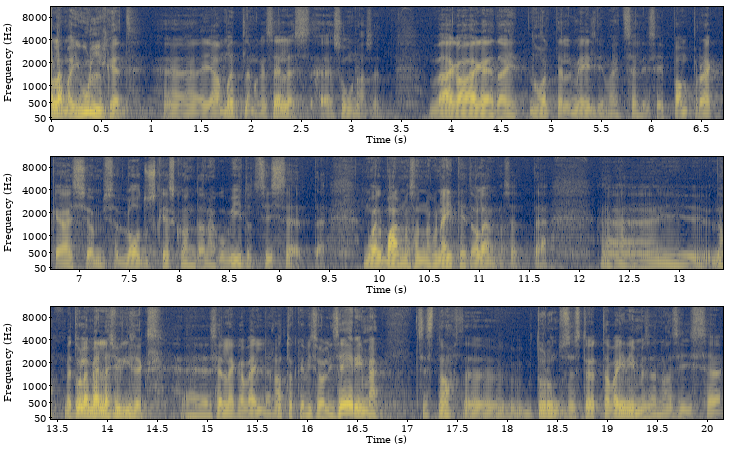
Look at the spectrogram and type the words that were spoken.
olema julged Äh, ja mõtlema ka selles äh, suunas, et väga ägedaid, noortele meeldivaid selliseid pump-track'e asju, mis on looduskeskkonda nagu viidud sisse, et äh, mujal maailmas on nagu näiteid olemas, et Äh, noh, me tuleme jälle sügiseks äh, sellega välja, natuke visualiseerime, sest noh, turunduses töötava inimesena siis äh,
